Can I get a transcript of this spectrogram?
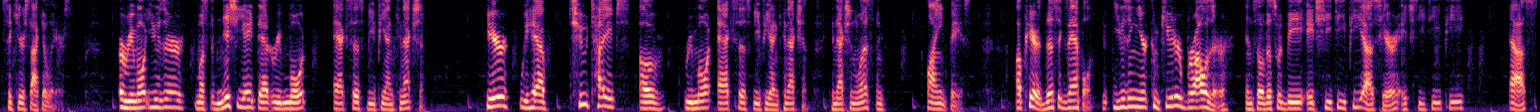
secure socket layers a remote user must initiate that remote access VPN connection. Here we have two types of remote access VPN connections connectionless and client based. Up here, this example, using your computer browser, and so this would be HTTPS here, HTTPS,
